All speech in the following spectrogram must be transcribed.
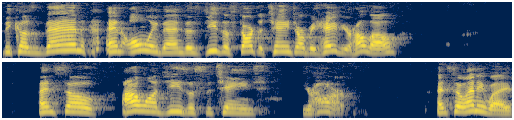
because then and only then does Jesus start to change our behavior. Hello. And so I want Jesus to change your heart. And so, anyway,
